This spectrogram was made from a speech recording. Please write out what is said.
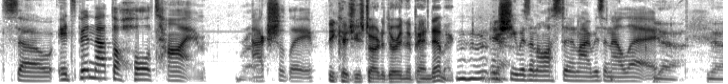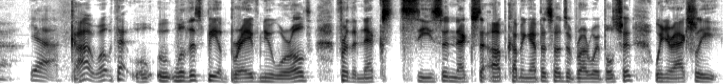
So it's been that the whole time. Actually. Because you started during the pandemic. And she was in Austin and I was in LA. Yeah, yeah. Yeah. God, what would that? Will, will this be a brave new world for the next season, next upcoming episodes of Broadway Bullshit when you're actually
